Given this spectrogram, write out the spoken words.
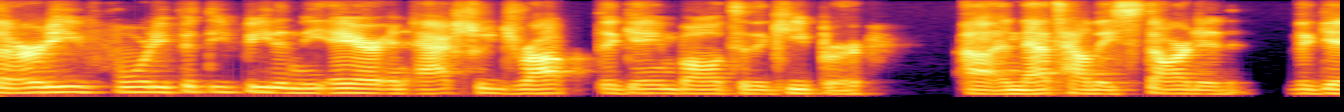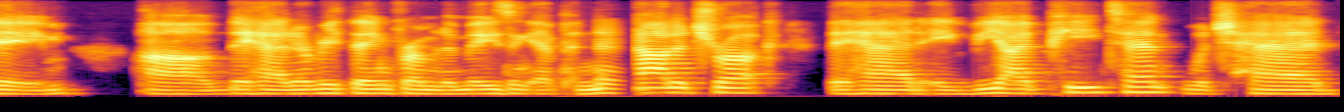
30, 40, 50 feet in the air and actually dropped the game ball to the keeper. Uh, and that's how they started the game. Uh, they had everything from an amazing empanada truck. They had a VIP tent, which had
